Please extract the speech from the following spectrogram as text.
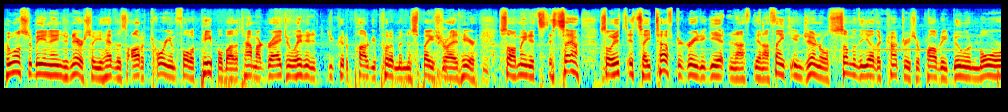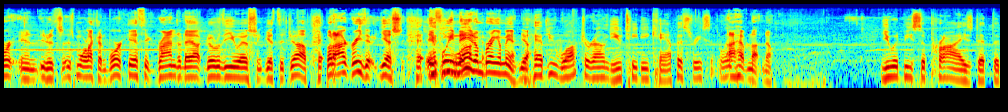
Who wants to be an engineer? So you have this auditorium full of people. By the time I graduated, you could have probably put them in the space right here. So I mean, it's it sound- so it's it's a tough degree to get, and I and I think in general some of the other countries are probably doing more, and you know it's, it's more like a work ethic, grind it out, go to the U.S. and get the job. But I agree that yes, Have if we need them, bring them in. Yeah, Have you walked around UTD campus recently? I have not. No. you would be surprised at the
